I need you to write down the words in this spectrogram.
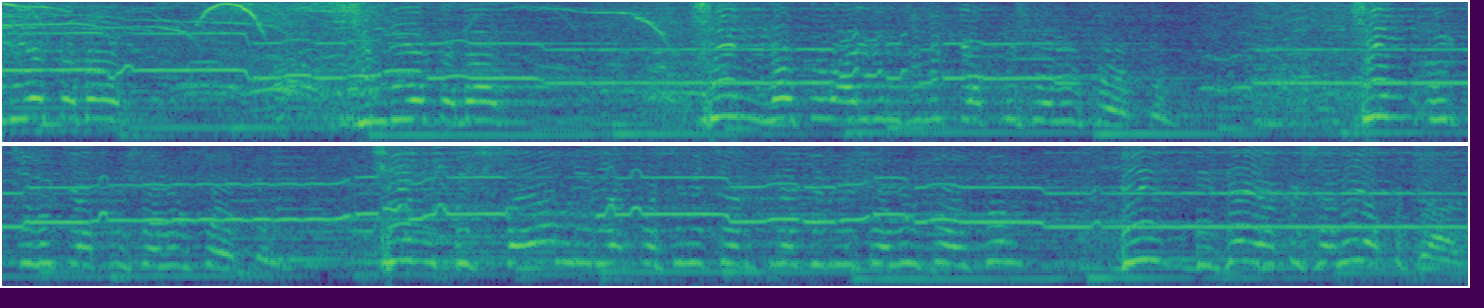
Şimdiye kadar şimdiye kadar kim nasıl ayrımcılık yapmış olursa olsun, kim ırkçılık yapmış olursa olsun, kim dışlayan bir yaklaşım içerisine girmiş olursa olsun, biz bize yakışanı yapacağız.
